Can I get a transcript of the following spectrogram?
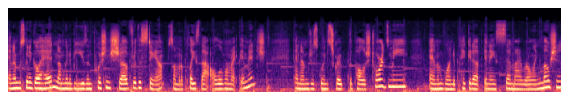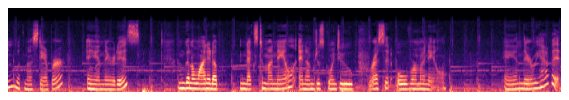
And I'm just going to go ahead and I'm going to be using Push and Shove for the stamp. So I'm going to place that all over my image. And I'm just going to scrape the polish towards me. And I'm going to pick it up in a semi-rolling motion with my stamper and there it is. I'm going to line it up next to my nail and I'm just going to press it over my nail. And there we have it.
